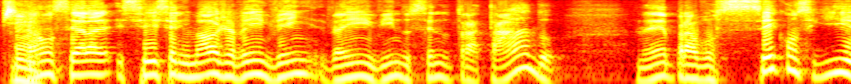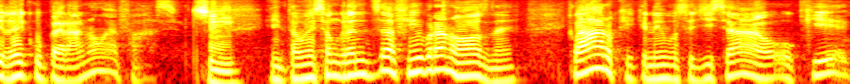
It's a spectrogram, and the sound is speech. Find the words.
Sim. Então, se, ela, se esse animal já vem, vem, vem vindo sendo tratado, né, para você conseguir recuperar não é fácil. Sim. Então, esse é um grande desafio para nós, né? Claro que, que nem você disse, ah, o que,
